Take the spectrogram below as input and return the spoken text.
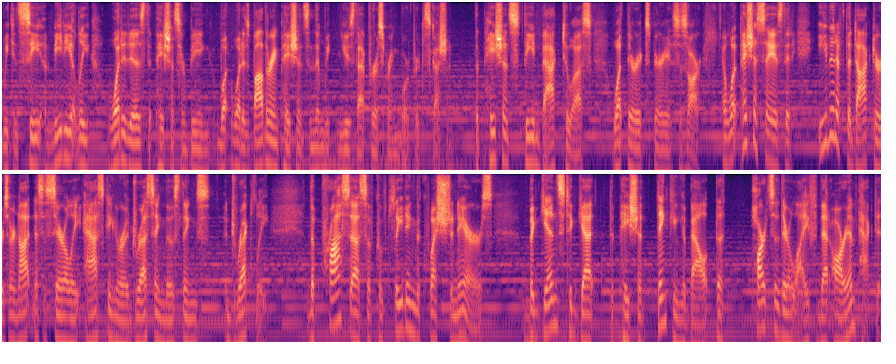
we can see immediately what it is that patients are being, what, what is bothering patients, and then we can use that for a springboard for discussion the patients feed back to us what their experiences are. And what patients say is that even if the doctors are not necessarily asking or addressing those things directly, the process of completing the questionnaires begins to get the patient thinking about the parts of their life that are impacted.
